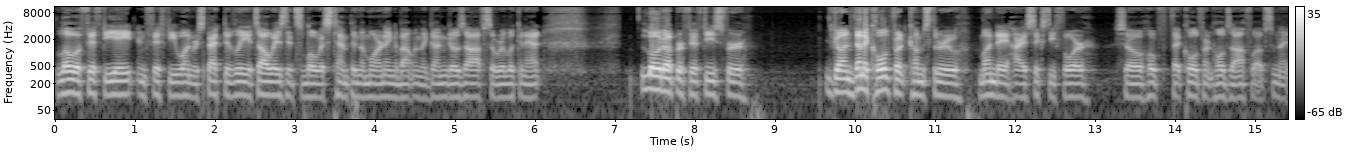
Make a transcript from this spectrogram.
Low of 58 and 51, respectively. It's always its lowest temp in the morning, about when the gun goes off. So we're looking at to upper 50s for gun. Then a cold front comes through Monday, high 64. So hope that cold front holds off. We'll have some nice,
